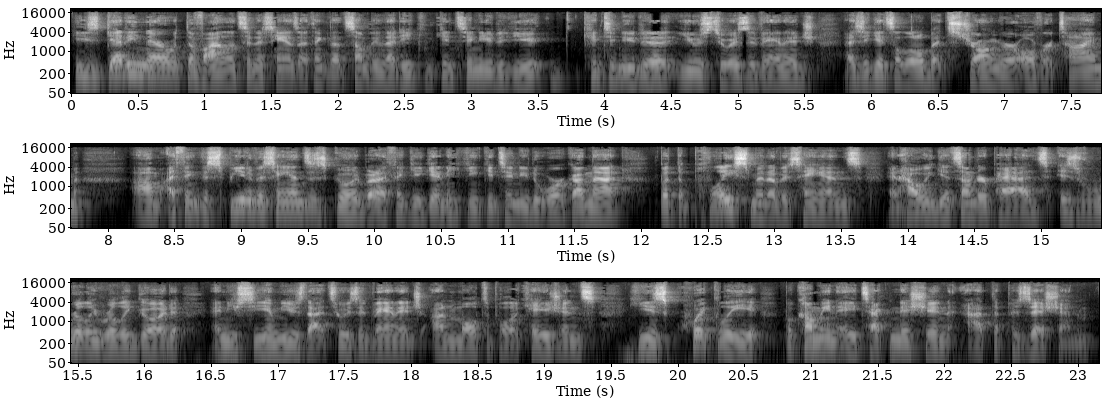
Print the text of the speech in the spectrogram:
He's getting there with the violence in his hands. I think that's something that he can continue to u- continue to use to his advantage as he gets a little bit stronger over time. Um, I think the speed of his hands is good, but I think again he can continue to work on that. But the placement of his hands and how he gets under pads is really, really good, and you see him use that to his advantage on multiple occasions. He is quickly becoming a technician at the position.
